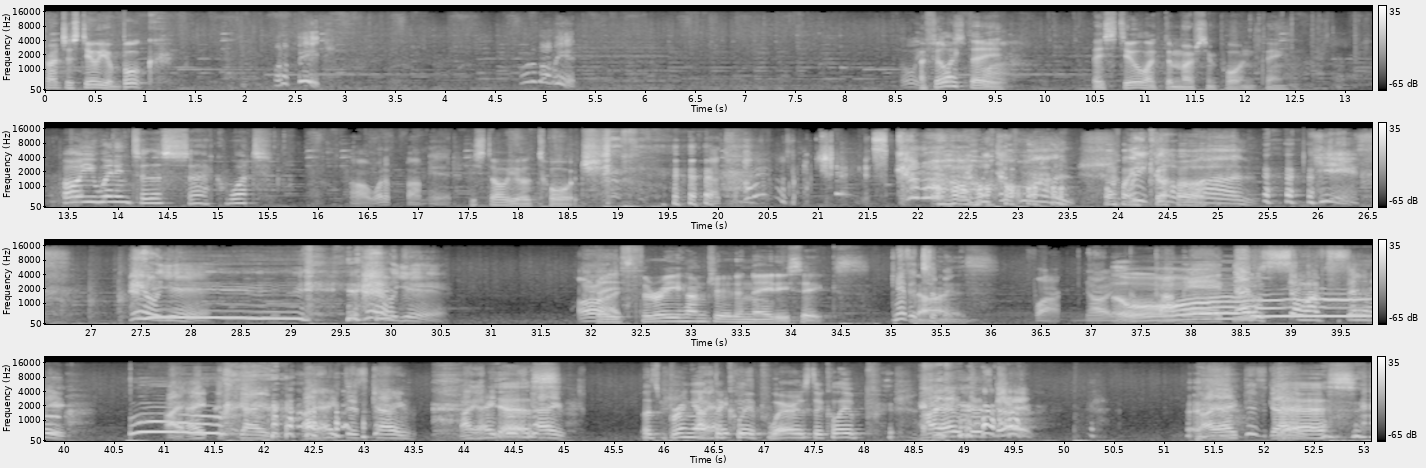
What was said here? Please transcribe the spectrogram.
tried to steal your book. What a bitch. What about me? Oh, I feel like they wine. they steal like the most important thing. Oh, you went into the sack. What? Oh, what a bumhead. You stole your torch. That's... yes, come on! we got oh one! oh my we god. got one! yes! Hell yeah! Hell yeah! Alright, 386. give it to me. Fuck, no, Oh. That is so upsetting! I hate this game. I hate this game. I hate Yes. this game. Let's bring I out the hate clip. Where is the clip? I hate this game. I hate this game. Yes.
